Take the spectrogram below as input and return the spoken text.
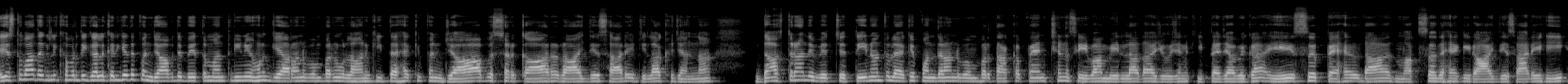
ਇਸ ਤੋਂ ਬਾਅਦ ਅਗਲੀ ਖਬਰ ਦੀ ਗੱਲ ਕਰੀਏ ਤੇ ਪੰਜਾਬ ਦੇ ਵਿੱਤ ਮੰਤਰੀ ਨੇ ਹੁਣ 11 ਨਵੰਬਰ ਨੂੰ ਐਲਾਨ ਕੀਤਾ ਹੈ ਕਿ ਪੰਜਾਬ ਸਰਕਾਰ ਰਾਜ ਦੇ ਸਾਰੇ ਜ਼ਿਲ੍ਹਾ ਖਜ਼ਾਨਾ ਦਫ਼ਤਰਾਂ ਦੇ ਵਿੱਚ 13 ਤੋਂ ਲੈ ਕੇ 15 ਨਵੰਬਰ ਤੱਕ ਪੈਨਸ਼ਨ ਸੇਵਾ ਮੇਲਾ ਦਾ ਆਯੋਜਨ ਕੀਤਾ ਜਾਵੇਗਾ। ਇਸ ਪਹਿਲ ਦਾ ਮਕਸਦ ਹੈ ਕਿ ਰਾਜ ਦੇ ਸਾਰੇ ਹੀ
